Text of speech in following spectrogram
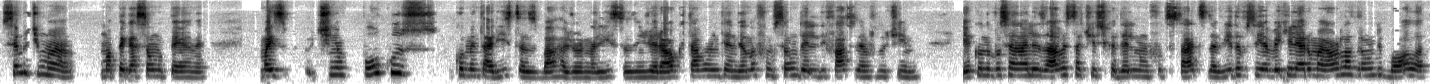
sempre tinha uma, uma pegação no pé, né? Mas tinha poucos comentaristas barra jornalistas em geral que estavam entendendo a função dele de fato dentro do time. E aí, quando você analisava a estatística dele no Footstats da vida, você ia ver que ele era o maior ladrão de bola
